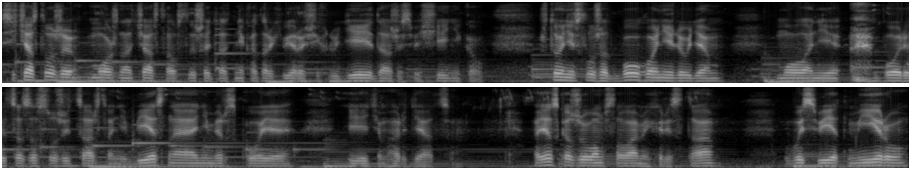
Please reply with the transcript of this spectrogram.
Сейчас тоже можно часто услышать от некоторых верующих людей, даже священников, что они служат Богу, а не людям, мол, они борются заслужить Царство Небесное, а не мирское, и этим гордятся. А я скажу вам словами Христа, вы свет миру,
